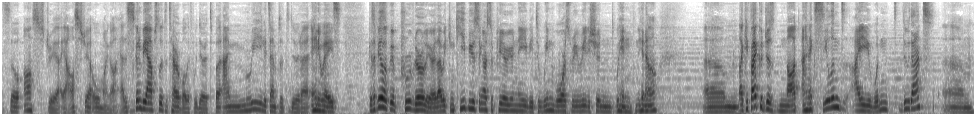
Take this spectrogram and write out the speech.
So Austria, yeah, Austria, oh my god, yeah, this is going to be absolutely terrible if we do it, but I'm really tempted to do it uh, anyways. Because I feel like we've proved earlier that we can keep using our superior navy to win wars we really shouldn't win, you know? Um, like if I could just not annex Zeeland, I wouldn't do that. Um,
